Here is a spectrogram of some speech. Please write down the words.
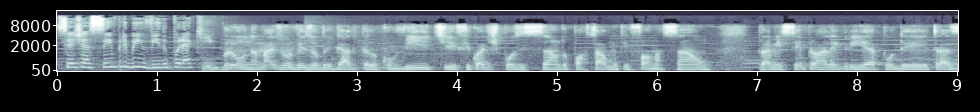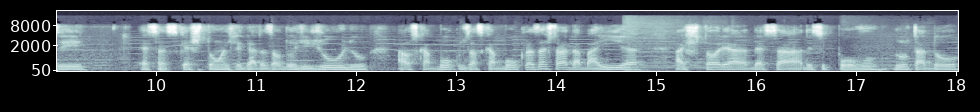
Seja sempre bem-vindo por aqui. Bruna, mais uma vez obrigado pelo convite. Fico à disposição do portal Muita Informação. Para mim sempre é uma alegria poder trazer essas questões ligadas ao 2 de julho, aos caboclos, às caboclas, a história da Bahia, a história dessa, desse povo lutador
